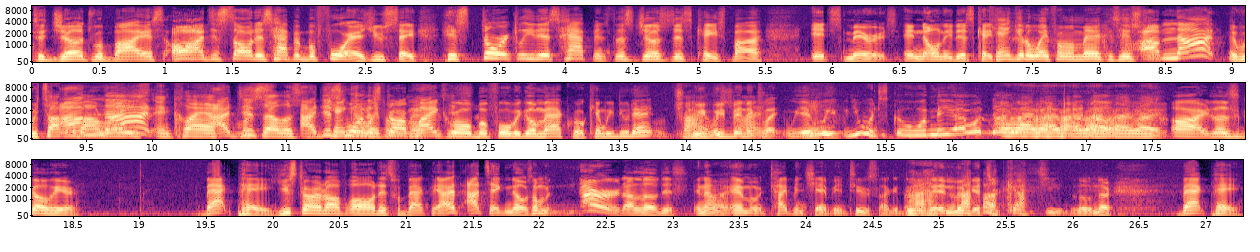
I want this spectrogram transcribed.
to judge with bias, oh, I just saw this happen before. As you say, historically this happens. Let's judge this case by its merits and only this case. Can't get away from America's history. I'm not. If we're talking I'm about race and class, I just, Marcellus, I just want to start micro history. before we go macro. Can we do that? Try we, we've been in class. Yeah, we, you went to school with me. I would know. Right, right, right, right, right, right. All right, let's go here. Back pay. You started off all this with back pay. I, I take notes. I'm a nerd. I love this, and I'm, I'm a typing champion too, so I can do it and look at you. Got you. little nerd. Back pay.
